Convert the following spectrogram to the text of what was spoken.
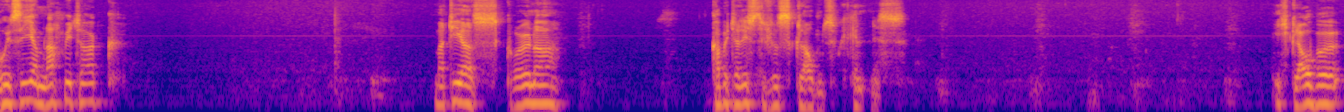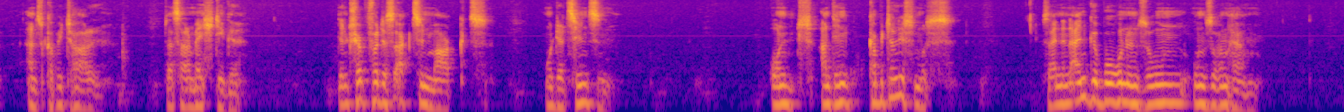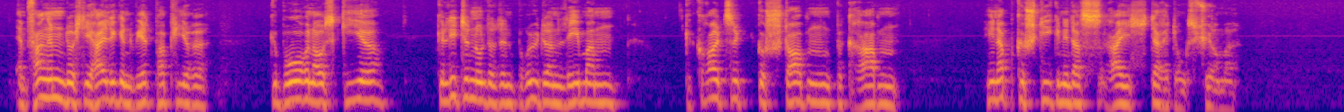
Poesie am Nachmittag. Matthias Gröner, kapitalistisches Glaubensbekenntnis. Ich glaube ans Kapital, das Allmächtige, den Schöpfer des Aktienmarkts und der Zinsen und an den Kapitalismus, seinen eingeborenen Sohn, unseren Herrn. Empfangen durch die heiligen Wertpapiere, geboren aus Gier, gelitten unter den Brüdern Lehmann, gekreuzigt, gestorben, begraben, hinabgestiegen in das Reich der Rettungsschirme.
